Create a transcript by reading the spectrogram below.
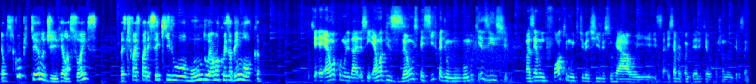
é um círculo pequeno de relações, mas que faz parecer que o mundo é uma coisa bem louca. É, é uma comunidade, assim, é uma visão específica de um mundo que existe, mas é um enfoque muito divertido e surreal e, e cyberpunk dele que eu tô achando interessante.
